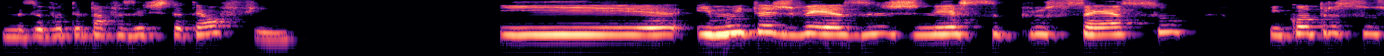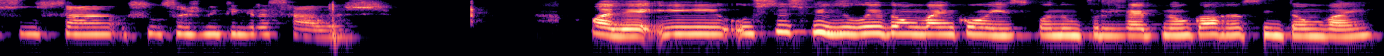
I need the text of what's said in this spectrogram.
mas eu vou tentar fazer isto até ao fim. E, e muitas vezes nesse processo encontra-se soluções muito engraçadas. Olha, e os teus filhos lidam bem com isso quando um projeto não corre assim tão bem?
